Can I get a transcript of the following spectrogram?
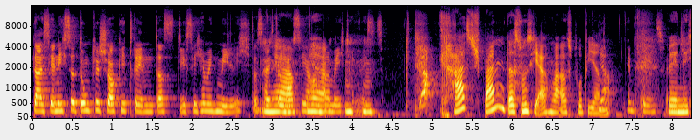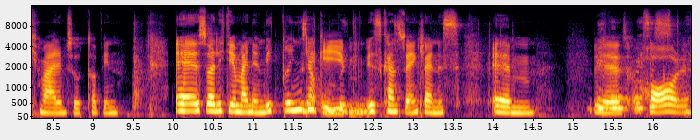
da ist ja nicht so dunkle Schoki drin, dass die ist sicher mit Milch. Das heißt, Ja, da muss ich ja, ja, andere Milch drin sein. Ja, Krass, spannend. Das muss ich auch mal ausprobieren. ja, empfehlenswert. Wenn ich mal im Sutter bin. Äh, soll ich dir meine Mitbringsel Ja, geben? Jetzt kannst du ein kleines ähm, äh, Haul.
